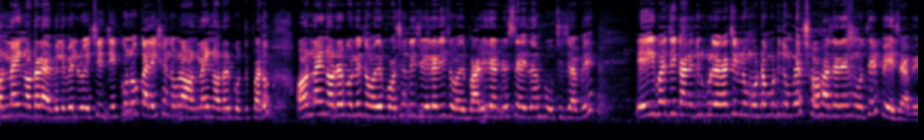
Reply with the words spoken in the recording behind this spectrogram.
অনলাইন অর্ডার অ্যাভেলেবেল রয়েছে। যে কোনো কালেকশন তোমরা অনলাইন অর্ডার করতে পারো। অনলাইন অর্ডার করলে তোমাদের পছন্দের জুয়েলারি তোমাদের বাড়ির অ্যাড্রেসে একদম পৌঁছে যাবে। এইবার যে কানেরগুলো দেখাচ্ছে, এগুলো মোটামুটি তোমরা ছ হাজারের মধ্যে পেয়ে যাবে।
